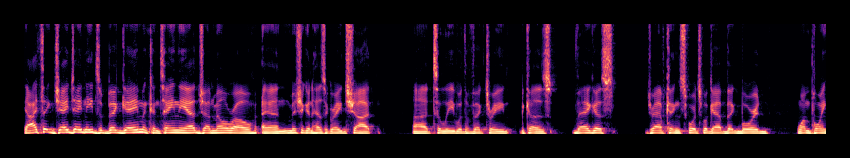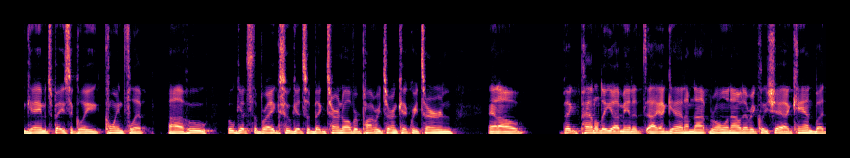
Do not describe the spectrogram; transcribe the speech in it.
Yeah, I think JJ needs a big game and contain the edge on Milroe, and Michigan has a great shot uh, to leave with a victory because Vegas, DraftKings Sportsbook app, big board, one point game. It's basically coin flip. Uh, who who gets the breaks, who gets a big turnover, punt return, kick return, you know, big penalty. I mean, it, I, again, I'm not rolling out every cliche I can, but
